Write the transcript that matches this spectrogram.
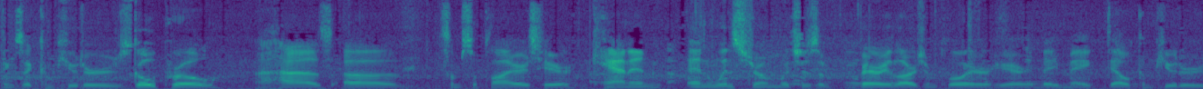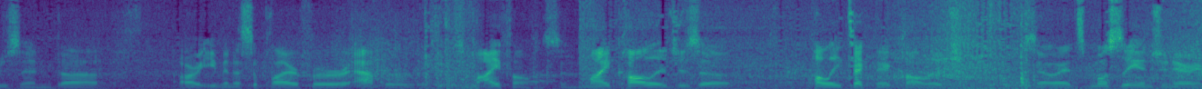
things like computers. GoPro has uh, some suppliers here. Canon and Wistron, which is a very large employer here. They make Dell computers and uh, are even a supplier for Apple. Some iPhones. And my college is a polytechnic college, so it's mostly engineering,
